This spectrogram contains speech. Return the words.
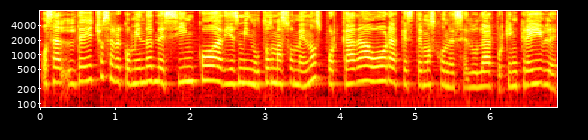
O sea, de hecho se recomiendan de 5 a 10 minutos más o menos por cada hora que estemos con el celular, porque increíble,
